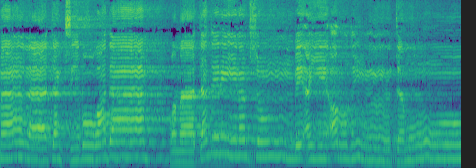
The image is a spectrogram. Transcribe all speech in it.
ماذا تكسب غدا وما تدري نفس بأي أرض تموت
